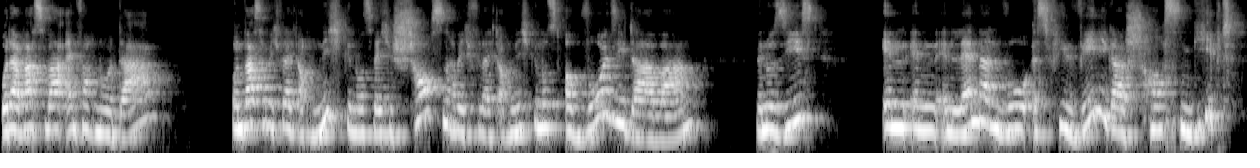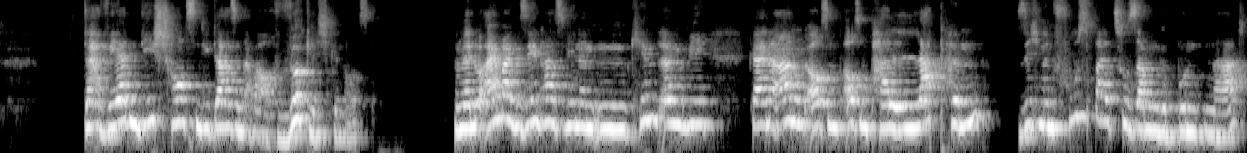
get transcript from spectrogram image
oder was war einfach nur da und was habe ich vielleicht auch nicht genutzt, welche Chancen habe ich vielleicht auch nicht genutzt, obwohl sie da waren. Wenn du siehst, in, in, in Ländern, wo es viel weniger Chancen gibt, da werden die Chancen, die da sind, aber auch wirklich genutzt. Und wenn du einmal gesehen hast, wie ein, ein Kind irgendwie, keine Ahnung, aus, aus ein paar Lappen sich einen Fußball zusammengebunden hat,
